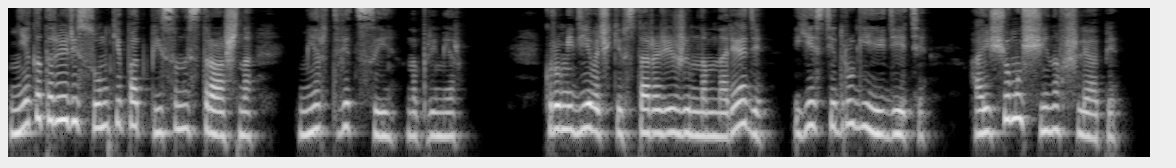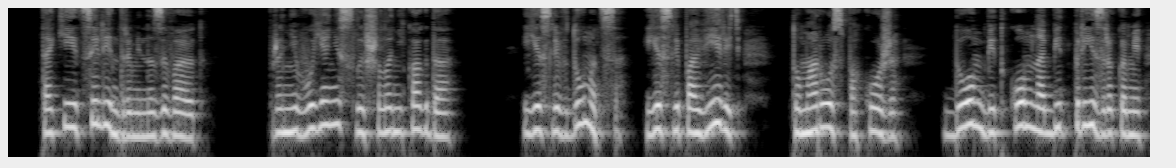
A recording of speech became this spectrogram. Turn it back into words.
Некоторые рисунки подписаны страшно. Мертвецы, например. Кроме девочки в старорежимном наряде, есть и другие дети, а еще мужчина в шляпе. Такие цилиндрами называют. Про него я не слышала никогда. Если вдуматься, если поверить, то мороз по коже. Дом битком набит призраками.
